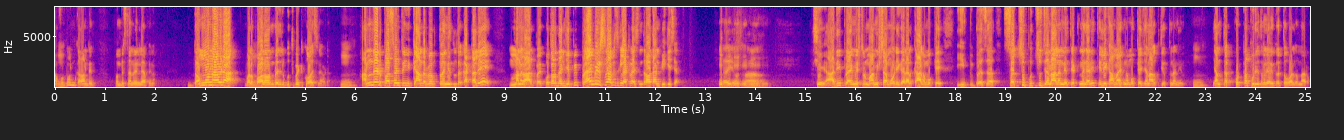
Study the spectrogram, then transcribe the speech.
ఆ ఫోటోలు కావాలంటే పంపిస్తానని లేకపోయినా. దమ్మున్న ఆవిడ వాళ్ళ పోలవరం ప్రజలు గుర్తుపెట్టుకోవాల్సిన ఆవిడ. హండ్రెడ్ పర్సెంట్ ఈ కేంద్ర ప్రభుత్వం నిధులతో కట్టాలి. మన వాళ్ళపై కుదరదని చెప్పి ప్రైమ్ మినిస్టర్ ఆఫీస్కి లెటర్ రాసిన తర్వాత ఆయన పీకేశారు. అది ప్రైమ్ మినిస్టర్ అమిత్ షా మోడీ గారు వాళ్ళ కాళ్ళ మొక్కే ఈ సచ్చు పుచ్చు జనాలను నేను తిట్టను కానీ తెలియక అమాయకంగా మొక్కే జనాలకు చెప్తున్నాను నేను. ఎంత కుట్రపూరితమైన వైఖరితో వాళ్ళు ఉన్నారు.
